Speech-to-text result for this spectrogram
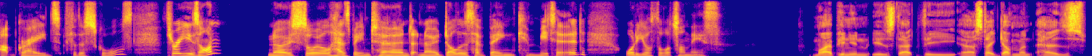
upgrades for the schools. Three years on, no soil has been turned, no dollars have been committed. What are your thoughts on this? My opinion is that the uh, state government has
